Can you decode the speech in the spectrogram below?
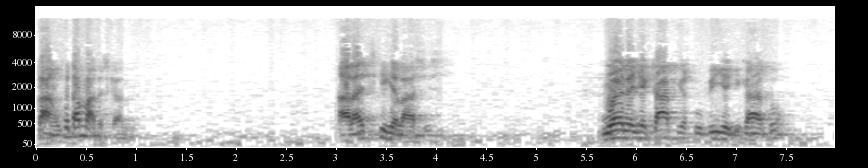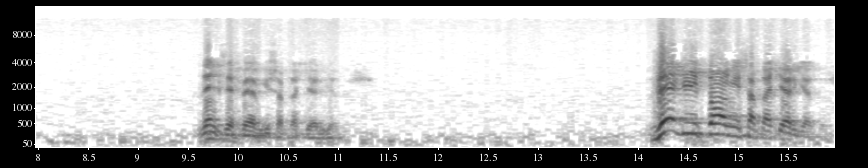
Κάνουν και τα μάτες κάνουν. Αλλά έτσι και γελάσεις. Μου έλεγε κάποιος που πήγε εκεί κάτω δεν ξεφεύγεις από τα χέρια τους δεν γλιτώνεις από τα χέρια τους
